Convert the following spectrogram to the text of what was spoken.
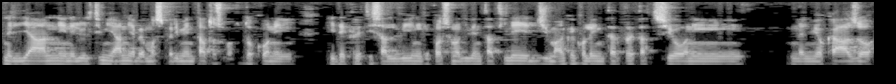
negli anni, negli ultimi anni abbiamo sperimentato soprattutto con i, i decreti Salvini che poi sono diventati leggi, ma anche con le interpretazioni nel mio caso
